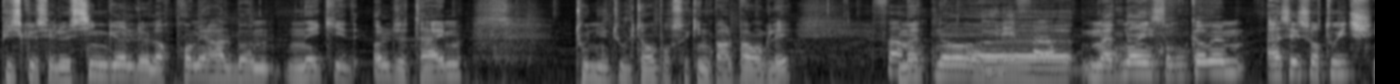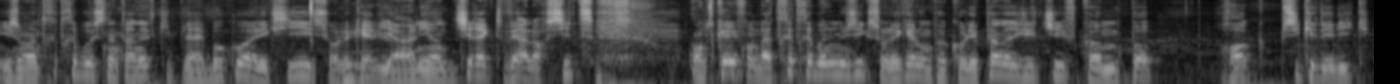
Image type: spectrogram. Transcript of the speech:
puisque c'est le single de leur premier album Naked All the Time, tout nu tout le temps pour ceux qui ne parlent pas anglais. Fort. Maintenant, Il est euh, maintenant ils sont quand même assez sur Twitch. Ils ont un très très beau site internet qui plairait beaucoup à Alexis sur lequel il y a un lien direct vers leur site. En tout cas, ils font de la très très bonne musique sur lesquels on peut coller plein d'adjectifs comme pop, rock, psychédélique,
